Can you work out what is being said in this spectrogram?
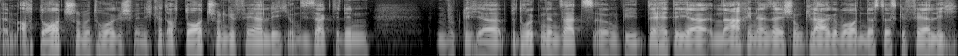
ähm, auch dort schon mit hoher Geschwindigkeit, auch dort schon gefährlich und sie sagte den wirklich ja bedrückenden Satz irgendwie, da hätte ja im Nachhinein sei schon klar geworden, dass das gefährlich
